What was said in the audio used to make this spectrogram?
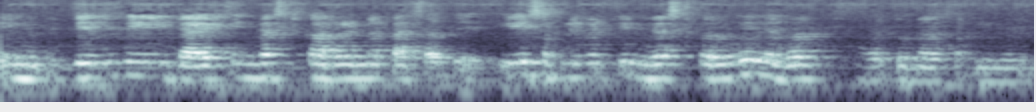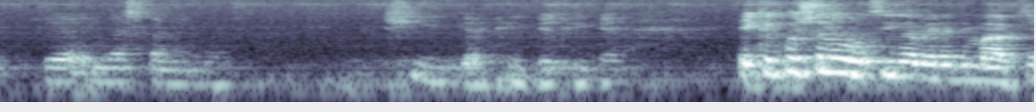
ਇਨ- ਜੇ ਤੁਸੀਂ ਡਾਈਟ ਤੇ ਇਨਵੈਸਟ ਕਰ ਰਹੇ ਹੋ ਨਾ ਪੈਸਾ ਤੇ ਇਹ ਸਪਲੀਮੈਂਟ ਤੇ ਇਨਵੈਸਟ ਕਰੋਗੇ ਤਾਂ ਵਰਥ ਹੈ ਤੁਹਾਡਾ ਸਪਲੀਮੈਂਟ ਤੇ ਇਨਵੈਸਟ ਕਰਨਾ ਹੈ ਠੀਕ ਹੈ ਠੀਕ ਹੈ ਠੀਕ ਹੈ ਇੱਕ ਕੁਐਸਚਨ ਹੋਰ ਸੀਗਾ ਮੇਰੇ ਦਿਮਾਗ 'ਚ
